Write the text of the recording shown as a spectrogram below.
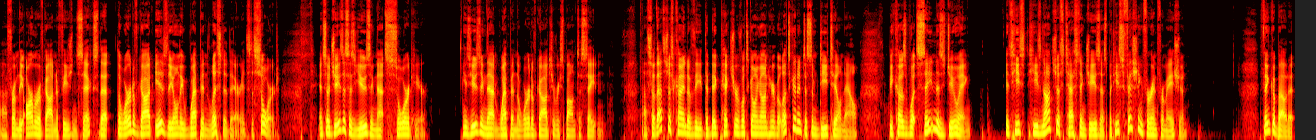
uh, from the armor of God in Ephesians 6 that the Word of God is the only weapon listed there, it's the sword. And so Jesus is using that sword here he's using that weapon, the word of God, to respond to Satan. Uh, so that's just kind of the, the big picture of what's going on here. But let's get into some detail now, because what Satan is doing is he's he's not just testing Jesus, but he's fishing for information. Think about it.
